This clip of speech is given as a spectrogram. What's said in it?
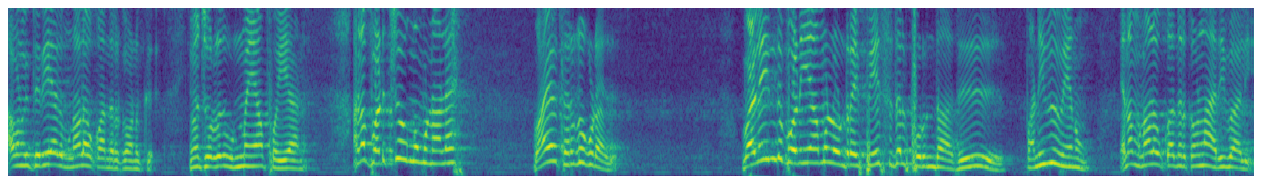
அவனுக்கு தெரியாது முன்னால் உட்காந்துருக்கவனுக்கு இவன் சொல்கிறது உண்மையாக பொய்யான்னு. ஆனால் படித்தவங்க முன்னால் வாயை திறக்கக்கூடாது வளைந்து பணியாமல் ஒன்றை பேசுதல் பொருந்தாது. பணிவு வேணும். ஏன்னா முன்னால் உட்காந்துருக்கவன்லாம் அறிவாளி.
